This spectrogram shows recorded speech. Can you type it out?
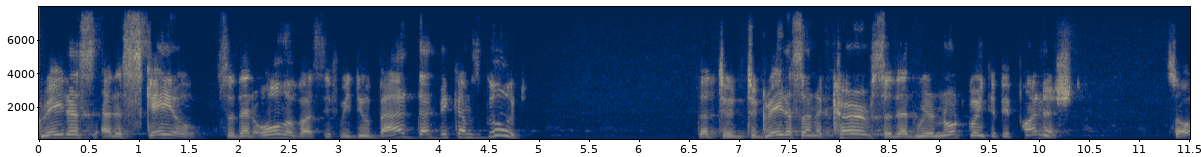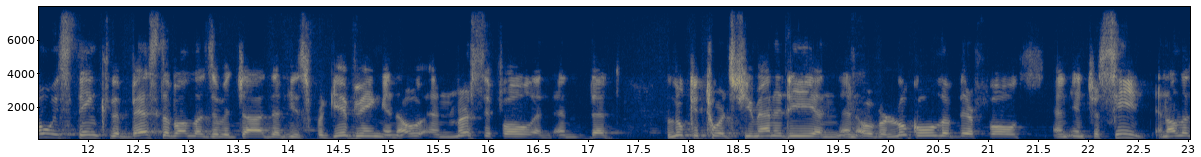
grade us at a scale so that all of us if we do bad that becomes good. That to, to grade us on a curve so that we're not going to be punished. So always think the best of Allah that He's forgiving and, oh, and merciful and, and that look it towards humanity and, and overlook all of their faults and intercede and Allah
